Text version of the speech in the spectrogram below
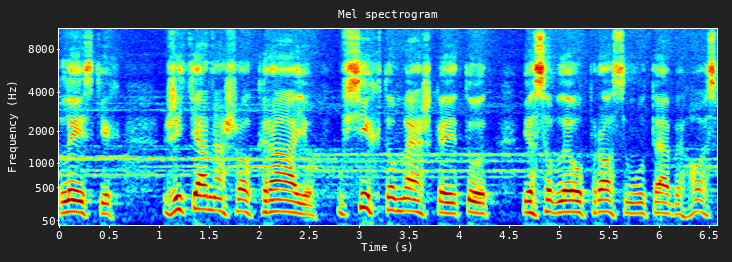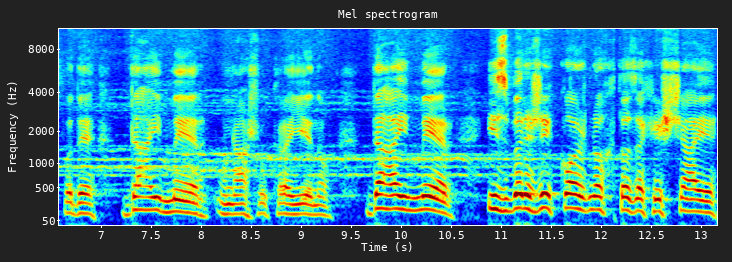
близьких, життя нашого краю, усіх, хто мешкає тут. І особливо просимо у Тебе, Господи, дай мир у нашу країну, дай мир і збережи кожного, хто захищає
